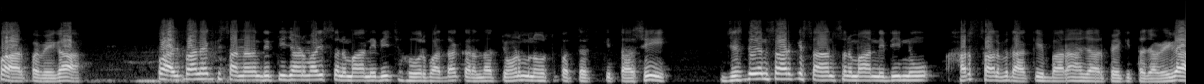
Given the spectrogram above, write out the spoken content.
ਭਾਰ ਪਵੇਗਾ। ਭਾਜਪਾ ਨੇ ਕਿਸਾਨਾਂ ਨੂੰ ਦਿੱਤੀ ਜਾਣ ਵਾਲੀ ਸਨਮਾਨ ਨਿਧੀ 'ਚ ਹੋਰ ਵਾਧਾ ਕਰਨ ਦਾ ਚੋਣ ਮਨੋਰਥ ਪੱਤਰ 'ਚ ਕੀਤਾ ਸੀ। ਜਿਸ ਦੇ ਅਨੁਸਾਰ ਕਿਸਾਨ ਸਨਮਾਨ ਨਿਧੀ ਨੂੰ ਹਰ ਸਾਲ ਵਧਾ ਕੇ 12000 ਰੁਪਏ ਕੀਤਾ ਜਾਵੇਗਾ।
